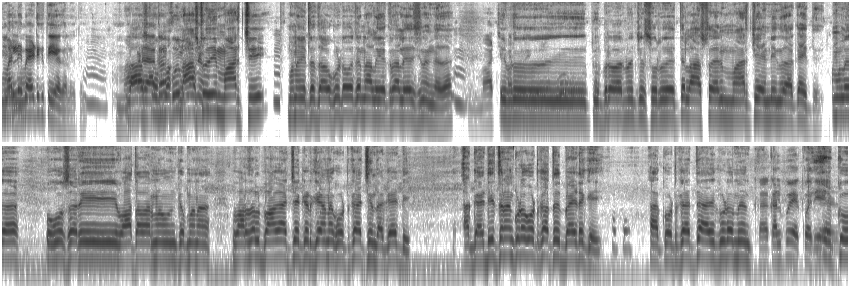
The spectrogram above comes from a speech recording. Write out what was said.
మళ్ళీ బయటకు తీయగలుగుతాం. లాస్ట్ లాస్ట్ది మార్చి. మనం ఇట్లా దవ్వుకుంటూ పోతే నాలుగు ఎకరాలు వేసినాం కదా. ఇప్పుడు ఫిబ్రవరి నుంచి సురువు అయితే లాస్ట్ అని మార్చి ఎండింగ్ దాకా అవుతుంది మామూలుగా ఒక్కోసారి వాతావరణం ఇంకా మన వరదలు బాగా వచ్చి ఎక్కడికైనా కొట్టుకొచ్చింది ఆ గడ్డి. ఆ గడ్డి ఇతనం కూడా కొట్టుకొస్తుంది బయటకి. ఆ కొట్టుకొస్తే అది కూడా మేము కలుపు ఎక్కువ ఎక్కువ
